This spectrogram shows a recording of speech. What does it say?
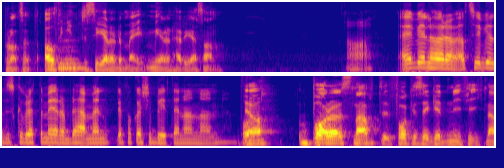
På något sätt. Allting intresserade mig med den här resan. Ja. Jag vill höra, alltså jag vill att du ska berätta mer om det här, men det får kanske bli till en annan podd. Ja. Bara snabbt, folk är säkert nyfikna.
